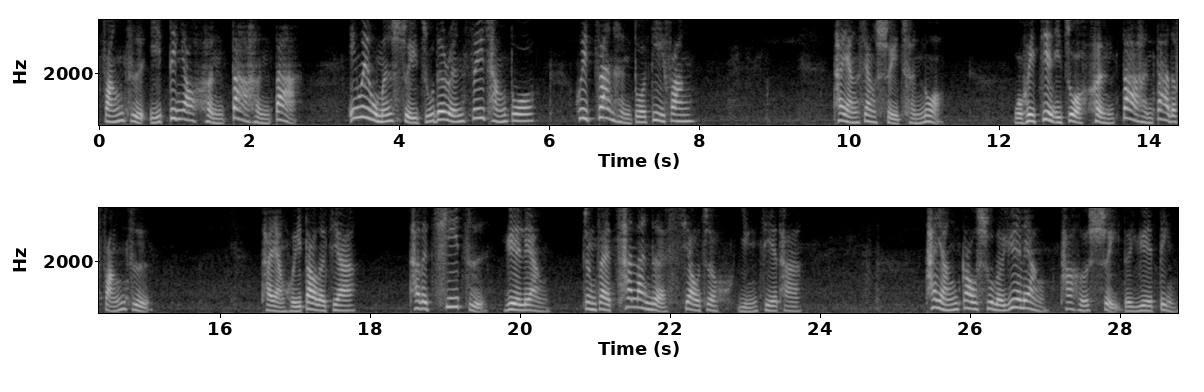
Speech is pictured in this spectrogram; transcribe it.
房子一定要很大很大，因为我们水族的人非常多，会占很多地方。太阳向水承诺：“我会建一座很大很大的房子。”太阳回到了家，他的妻子月亮。正在灿烂的笑着迎接他。太阳告诉了月亮他和水的约定。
